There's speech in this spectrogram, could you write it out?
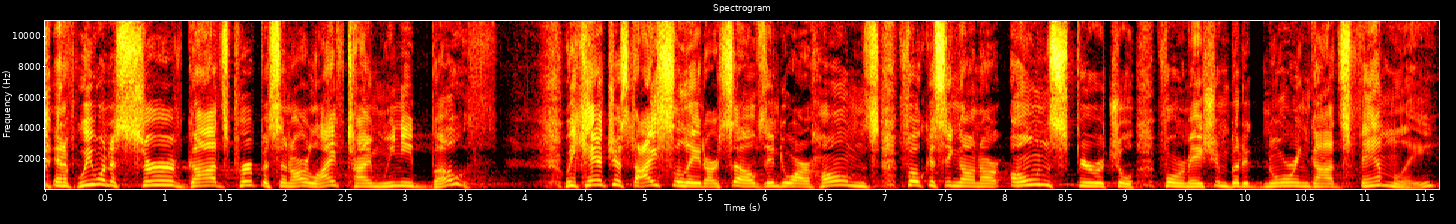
And if we want to serve God's purpose in our lifetime, we need both. We can't just isolate ourselves into our homes, focusing on our own spiritual formation, but ignoring God's family.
